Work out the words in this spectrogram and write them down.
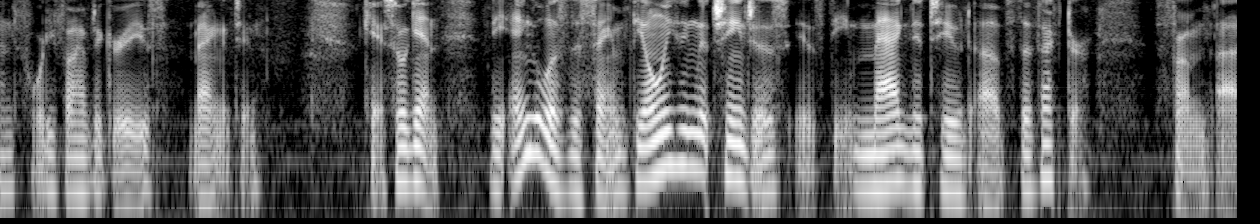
and 45 degrees magnitude. Okay, so again, the angle is the same. The only thing that changes is the magnitude of the vector. From uh,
